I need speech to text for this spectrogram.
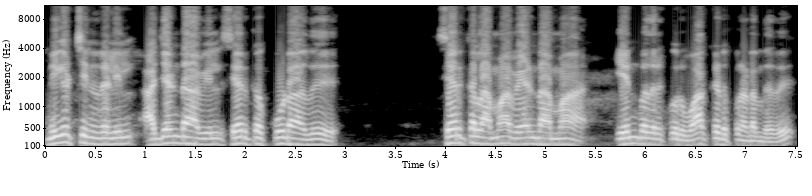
நிகழ்ச்சி நிரலில் அஜெண்டாவில் சேர்க்கக்கூடாது சேர்க்கலாமா வேண்டாமா என்பதற்கு ஒரு வாக்கெடுப்பு நடந்தது.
